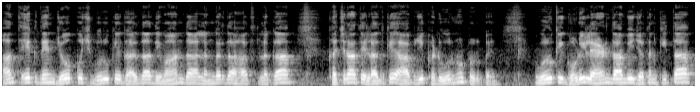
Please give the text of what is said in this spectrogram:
ਅੰਤ ਇੱਕ ਦਿਨ ਜੋ ਕੁਝ ਗੁਰੂ ਕੇ ਘਰ ਦਾ, ਦੀਵਾਨ ਦਾ, ਲੰਗਰ ਦਾ ਹੱਥ ਲੱਗਾ, ਖਚਰਾ ਤੇ ਲੱਦ ਕੇ ਆਪ ਜੀ ਖਡੂਰ ਨੂੰ ਟੁਰ ਪਏ। ਗੁਰੂ ਕੀ ਘੋੜੀ ਲੈਣ ਦਾ ਵੀ ਯਤਨ ਕੀਤਾ,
